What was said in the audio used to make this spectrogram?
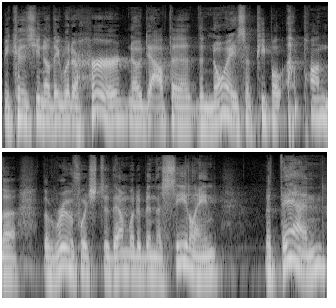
because you know they would have heard no doubt the, the noise of people up on the, the roof which to them would have been the ceiling but then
